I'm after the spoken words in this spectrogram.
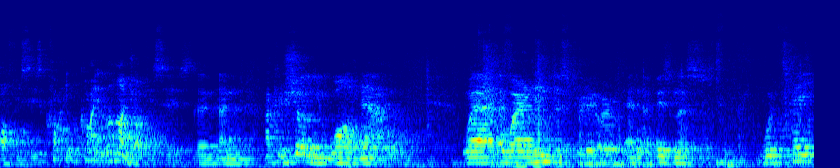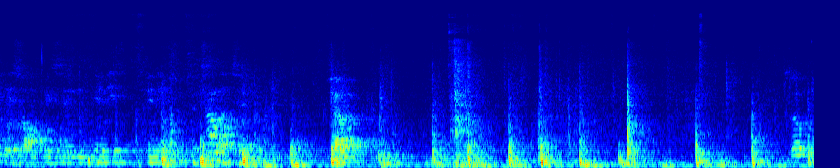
offices, quite, quite large offices. And, and I can show you one now where, where an industry or a, a business would take this office in, in, its, in its totality. So, so,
